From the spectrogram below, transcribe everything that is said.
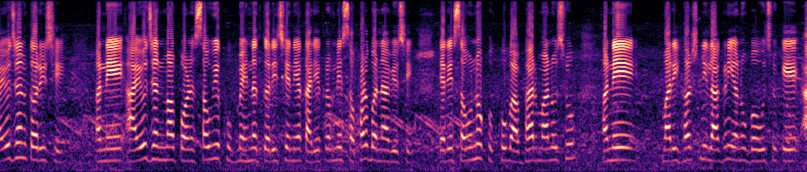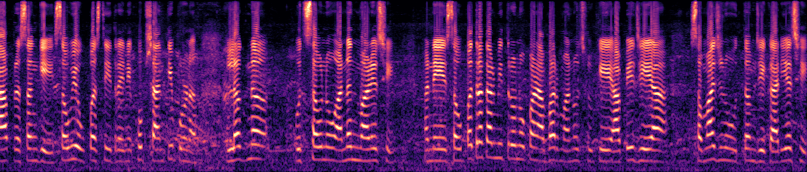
આયોજન કર્યું છે અને આયોજનમાં પણ સૌએ ખૂબ મહેનત કરી છે અને આ કાર્યક્રમને સફળ બનાવ્યો છે. ત્યારે સૌનો ખૂબ ખૂબ આભાર માનું છું અને મારી હર્ષની લાગણી અનુભવું છું કે આ પ્રસંગે સૌએ ઉપસ્થિત રહીને ખૂબ શાંતિપૂર્ણ લગ્ન ઉત્સવનો આનંદ માણ્યો છે. અને સૌ પત્રકાર મિત્રોનો પણ આભાર માનું છું કે આપે જે આ સમાજનું ઉત્તમ જે કાર્ય છે,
